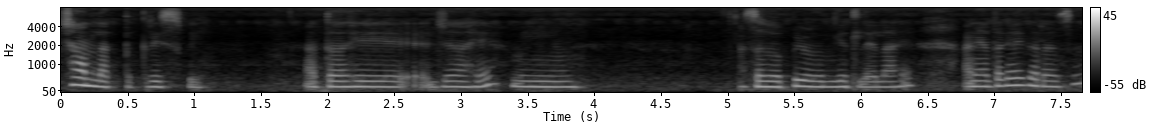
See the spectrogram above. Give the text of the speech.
छान लागतं क्रिस्पी. आता हे जे आहे मी सगळं पिळून घेतलेलं आहे. आणि आता काय करायचं?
